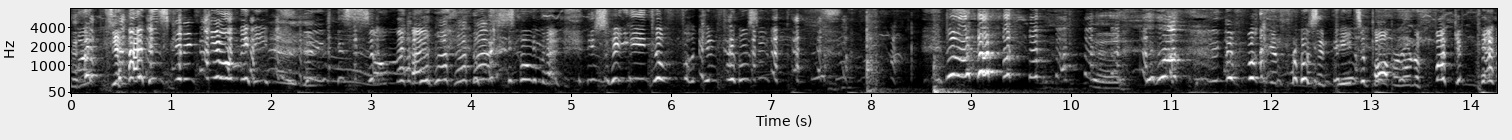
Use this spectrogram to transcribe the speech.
My dad is gonna kill me! And he was so mad. He was so mad. He's like, eat the fucking frozen. eat the fucking frozen pizza pop or go to fucking bed.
